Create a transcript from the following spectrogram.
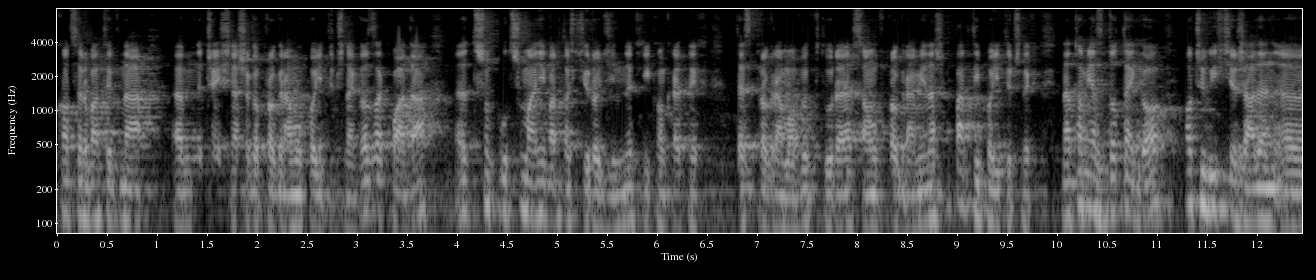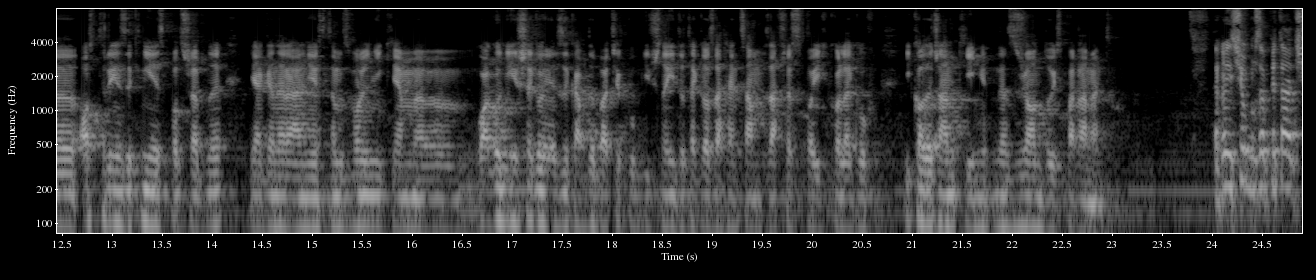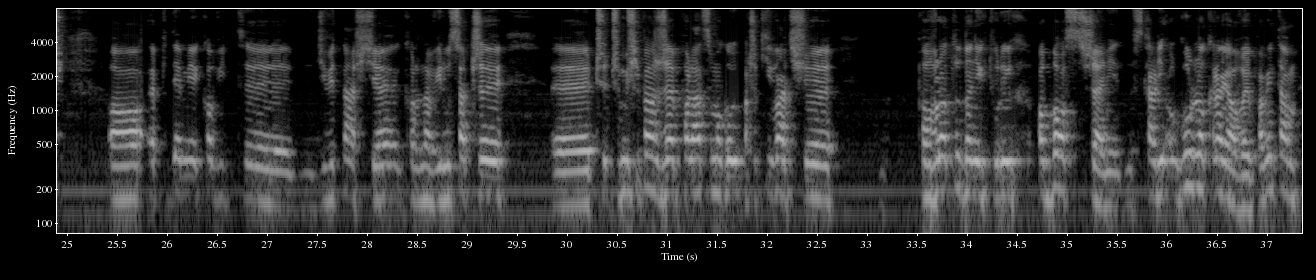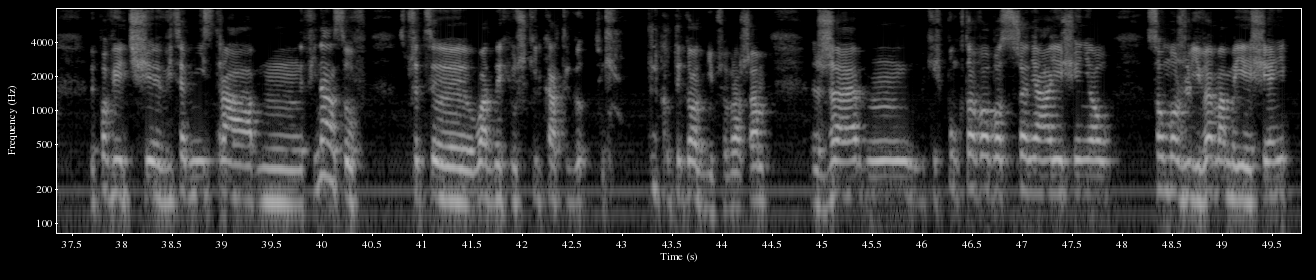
konserwatywna część naszego programu politycznego zakłada e, utrzymanie wartości rodzinnych i konkretnych test programowych, które są w programie naszych partii politycznych. Natomiast do tego oczywiście żaden e, ostry język nie jest potrzebny. Ja generalnie jestem zwolennikiem łagodniejszego języka w debacie publicznej i do tego zachęcam zawsze swoich kolegów i koleżanki z rządu i z parlamentu. Na koniec chciałbym zapytać o epidemię COVID-19, koronawirusa. Czy, e, czy, czy myśli Pan, że Polacy mogą oczekiwać e, powrotu do niektórych obostrzeń w skali ogólnokrajowej? Pamiętam wypowiedź wiceministra mm, finansów sprzed e, ładnych już kilka tygodni, kilku tygodni, przepraszam, że mm, jakieś punktowe obostrzenia jesienią są możliwe. Mamy jesień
